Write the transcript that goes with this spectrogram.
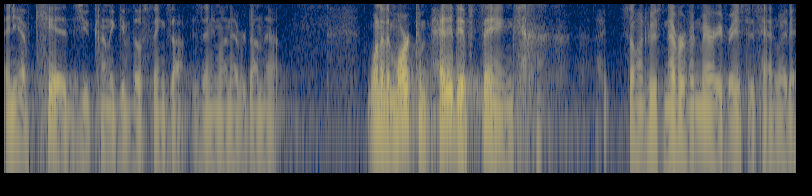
and you have kids, you kind of give those things up. Has anyone ever done that? One of the more competitive things, someone who's never been married raised his hand. Way to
